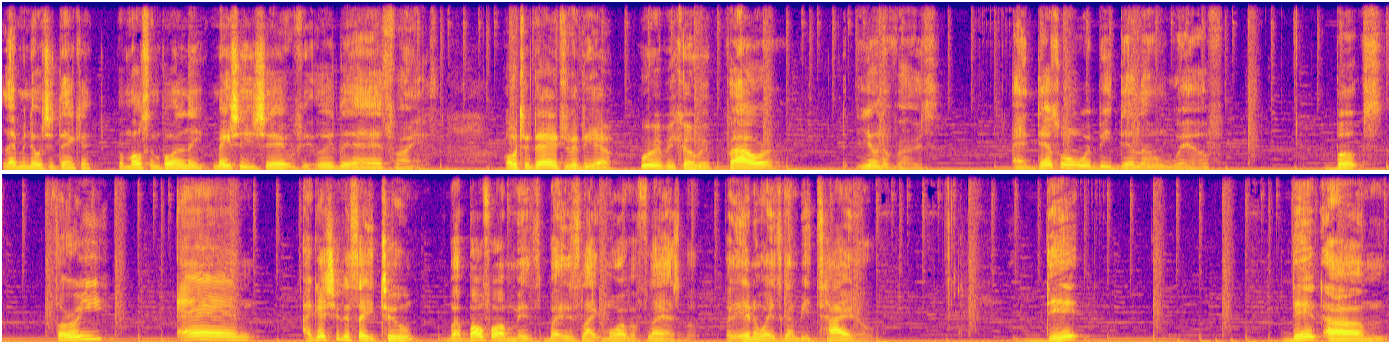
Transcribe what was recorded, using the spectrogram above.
let me know what you're thinking. But most importantly, make sure you share it with your ugly ass friends. On today's video, we will be covering Power Universe, and this one would be dealing with books three and I guess you can say two, but both of them is but it's like more of a flash book. But anyway, it's gonna be titled Did Did um,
